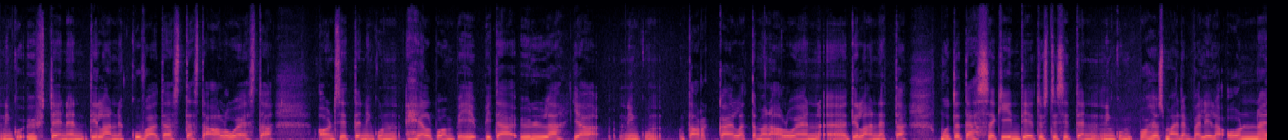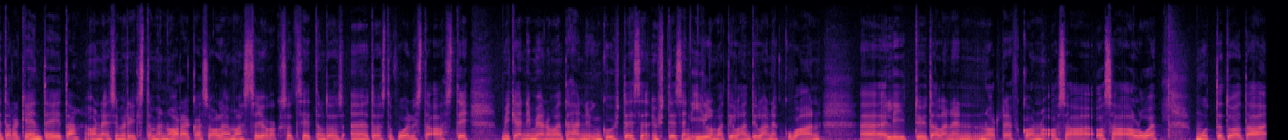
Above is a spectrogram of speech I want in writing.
niin kuin yhteinen tilannekuva tästä, tästä alueesta on sitten niin kuin helpompi pitää yllä ja niin kuin tarkkailla tämän alueen tilannetta. Mutta tässäkin tietysti sitten niin kuin Pohjoismaiden välillä on näitä rakenteita. On esimerkiksi tämä Norekas olemassa jo 2017 vuodesta asti, mikä nimenomaan tähän niin kuin yhteisen, yhteisen ilmatilan tilannekuvaan liittyy tällainen Nordefcon osa, osa-alue, mutta tuota,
